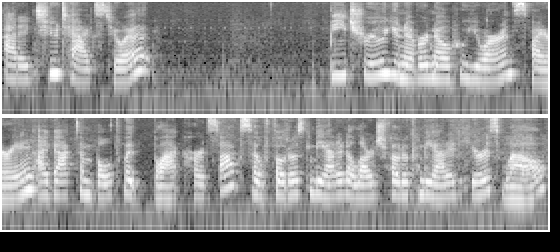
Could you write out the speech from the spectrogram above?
Added two tags to it. Be true, you never know who you are inspiring. I backed them both with black cardstock, so photos can be added. A large photo can be added here as well.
